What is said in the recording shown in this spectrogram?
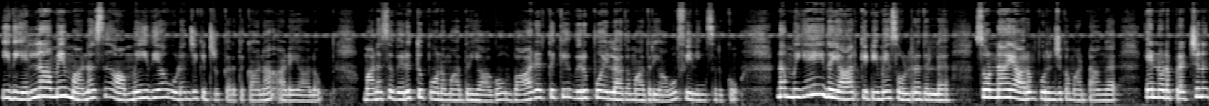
இது எல்லாமே மனசு அமைதியாக உழைஞ்சிக்கிட்டு இருக்கிறதுக்கான அடையாளம். மனசு வெறுத்து போன மாதிரியாகவும் வாழறதுக்கே விருப்பம் இல்லாத மாதிரியாகவும் ஃபீலிங்ஸ் இருக்கும். நம்ம ஏன் இதை யார்கிட்டயுமே சொல்கிறதில்ல சொன்னால் யாரும் புரிஞ்சுக்க மாட்டாங்க. என்னோட பிரச்சனை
